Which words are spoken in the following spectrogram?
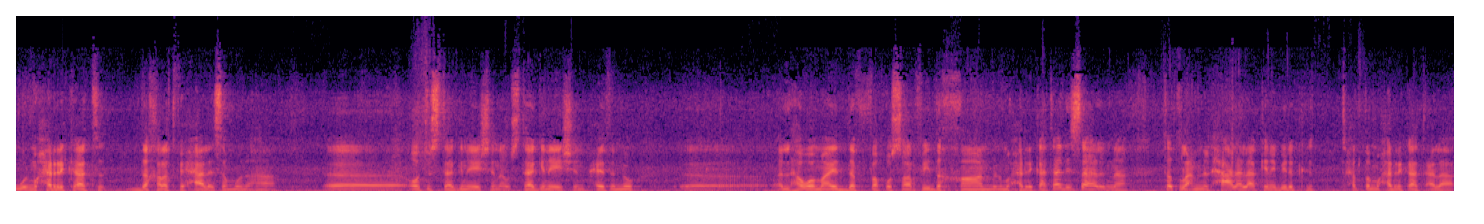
والمحركات دخلت في حالة يسمونها auto stagnation أو stagnation بحيث إنه آه، الهواء ما يتدفق وصار في دخان من المحركات. هذه سهل إنها تطلع من الحالة لكن يبي لك تحط المحركات على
